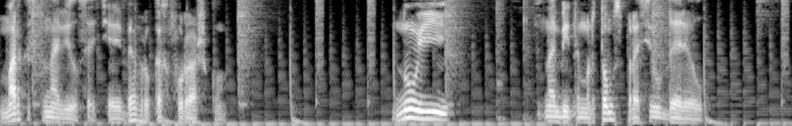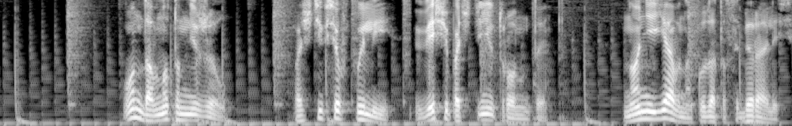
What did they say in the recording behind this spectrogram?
Марк остановился, теребя в руках фуражку. «Ну и...» — с набитым ртом спросил Дэрил. Он давно там не жил. Почти все в пыли, вещи почти не тронуты. Но они явно куда-то собирались.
